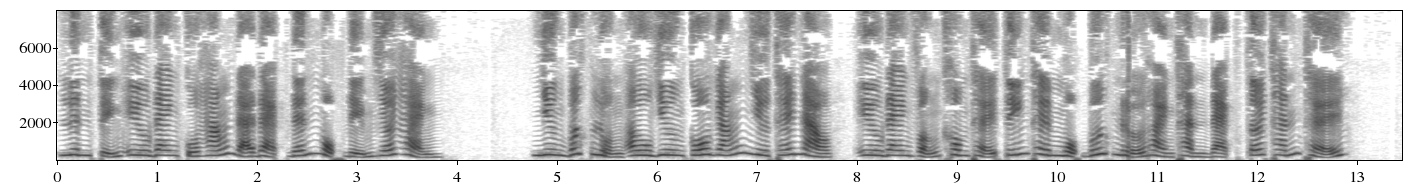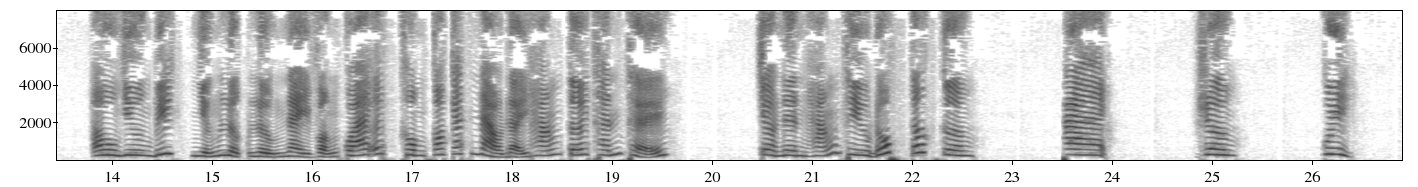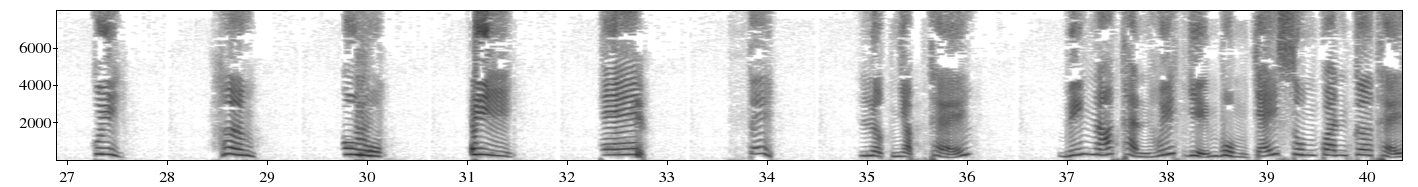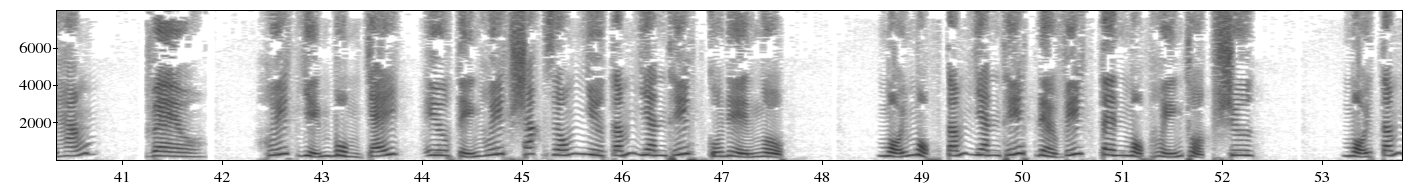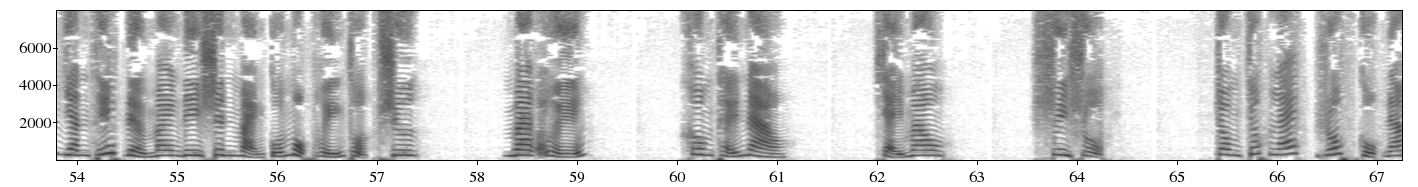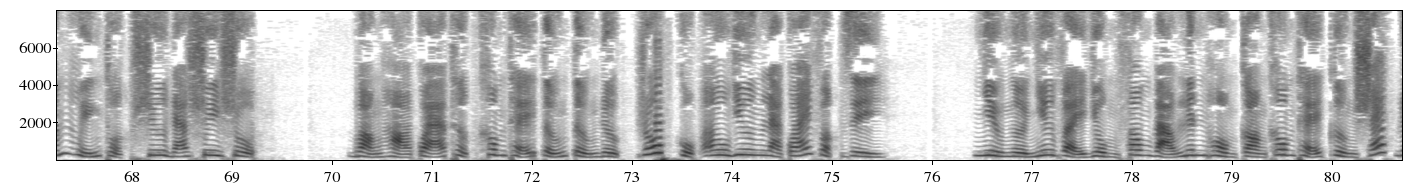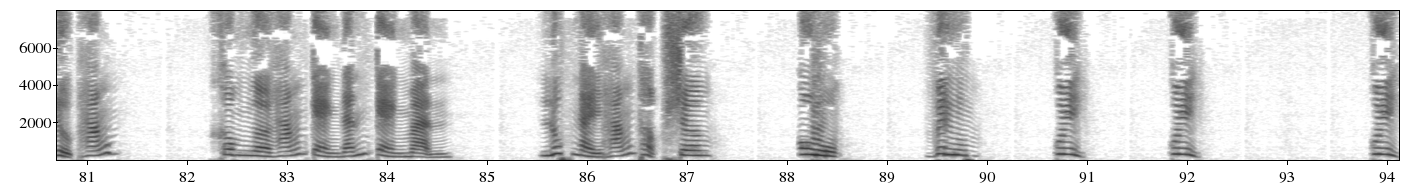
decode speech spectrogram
Linh tiễn yêu đan của hắn đã đạt đến một điểm giới hạn. Nhưng bất luận Âu Dương cố gắng như thế nào, yêu đan vẫn không thể tiến thêm một bước nữa hoàn thành đạt tới thánh thể. Âu Dương biết những lực lượng này vẫn quá ít, không có cách nào đẩy hắn tới thánh thể. Cho nên hắn thiêu đốt tất cơn. A. Rơn. Quy. Quy. Hơn. U. Y. E. T. Lực nhập thể. Biến nó thành huyết diễm bùng cháy xung quanh cơ thể hắn. Vèo. Huyết diễm bùng cháy, yêu tiện huyết sắc giống như tấm danh thiếp của địa ngục. Mỗi một tấm danh thiếp đều viết tên một huyện thuật sư. Mỗi tấm danh thiếp đều mang đi sinh mạng của một huyện thuật sư. Ma huyện. Không thể nào. Chạy mau. Suy sụp. Trong chốc lát, rốt cuộc đám huyện thuật sư đã suy sụp. Bọn họ quả thực không thể tưởng tượng được rốt cuộc Âu Dương là quái vật gì. Nhiều người như vậy dùng phong bạo linh hồn còn không thể cường sát được hắn. Không ngờ hắn càng đánh càng mạnh. Lúc này hắn thật sơn. U. Vinh. Quy. Quy. Quy.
